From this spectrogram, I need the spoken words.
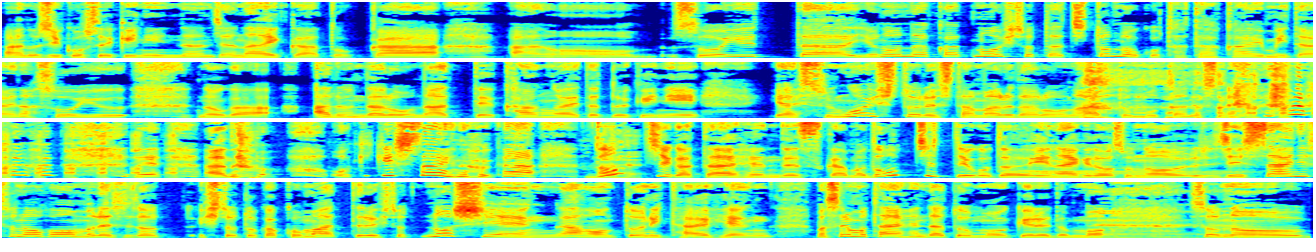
あの自己責任なんじゃないかとか、あの、そういった世の中の人たちとのこう戦いみたいな、そういうのがあるんだろうなって考えたときに、いや、すごいストレス溜まるだろうなと思ったんですね。で、あの、お聞きしたいのが、どっちが大変ですか、まあ、どっちっていうことは言えないけど、その、実際にそのホームレスの人とか困ってる人の支援が本当に大変、まあ、それも大変だと思うけれども、ええその、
